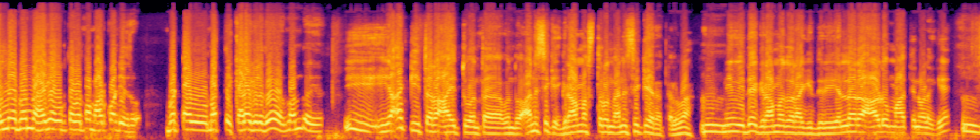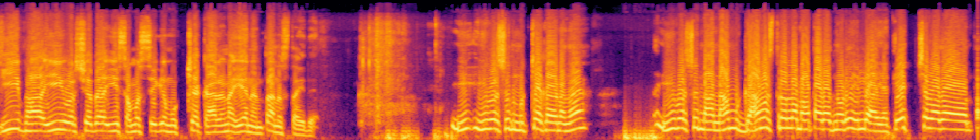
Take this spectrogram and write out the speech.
ಅಲ್ಲೇ ಬಂದು ಹಾಗೆ ಹೋಗ್ತಾವಂತ ಮಾಡ್ಕೊಂಡಿದ್ರು. ಬಟ್ ಅವು ಮತ್ತೆ ಕೆಳಗಿಳಿದು ಬಂದು ಈ ಯಾಕೆ ಈ ತರ ಆಯ್ತು ಅಂತ ಒಂದು ಅನಿಸಿಕೆ ಗ್ರಾಮಸ್ಥರ ಒಂದು ಅನಿಸಿಕೆ ಇರತ್ತಲ್ವಾ. ನೀವು ಇದೇ ಗ್ರಾಮದವರಾಗಿದ್ದೀರಿ ಎಲ್ಲರ ಆಡು ಮಾತಿನೊಳಗೆ ಈ ಭಾ ಈ ವರ್ಷದ ಈ ಸಮಸ್ಯೆಗೆ ಮುಖ್ಯ ಕಾರಣ ಏನಂತ ಅನಿಸ್ತಾ ಇದೆ? ಈ ಈ ವರ್ಷದ ಮುಖ್ಯ ಕಾರಣನ ಈ ವರ್ಷ ನಾ ನಮ್ಮ ಗ್ರಾಮಸ್ಥರೆಲ್ಲ ಮಾತಾಡೋದು ನೋಡಿದ್ರೆ ಇಲ್ಲಿ ಯಥೇಚ್ಛವಾದಂತ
